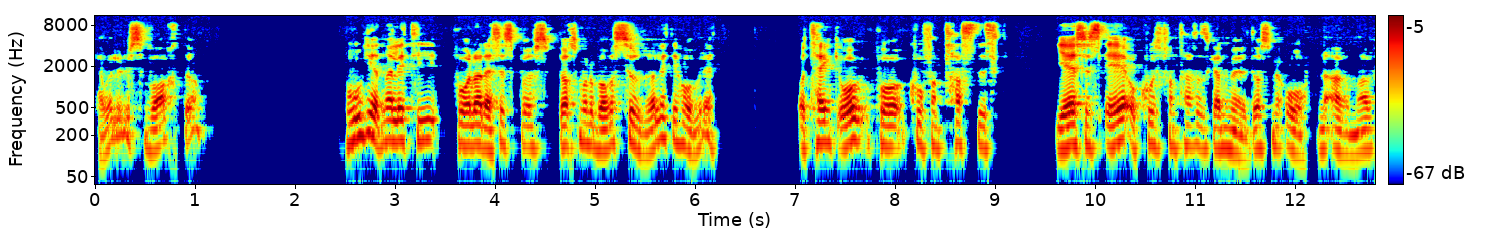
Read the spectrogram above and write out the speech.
hva ville du svart da? Bruk gjerne litt tid på å la disse spør spørsmålene bare surre litt i hodet ditt. Og tenk òg på hvor fantastisk Jesus er, og hvor fantastisk han møter oss med åpne armer.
